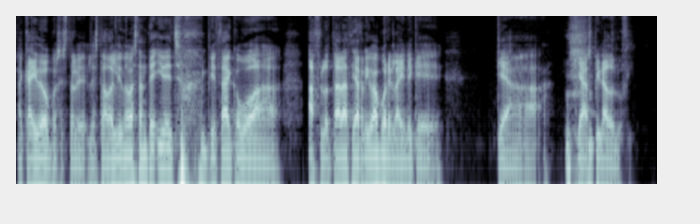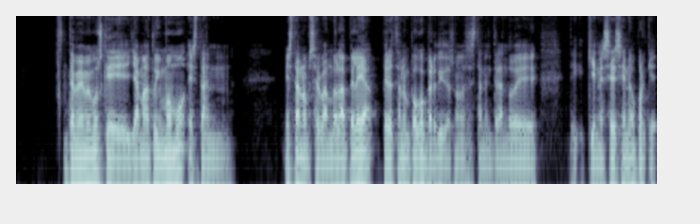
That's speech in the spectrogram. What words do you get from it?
Ha caído, pues esto le, le está doliendo bastante y de hecho empieza como a, a flotar hacia arriba por el aire que, que, ha, que ha aspirado Luffy. También vemos que Yamato y Momo están, están observando la pelea, pero están un poco perdidos, no nos están enterando de, de quién es ese, ¿no? Porque,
